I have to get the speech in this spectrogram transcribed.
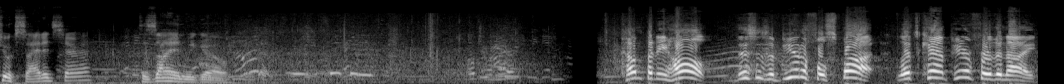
Aren't you excited, Sarah? To Zion we go. Company halt! This is a beautiful spot. Let's camp here for the night.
